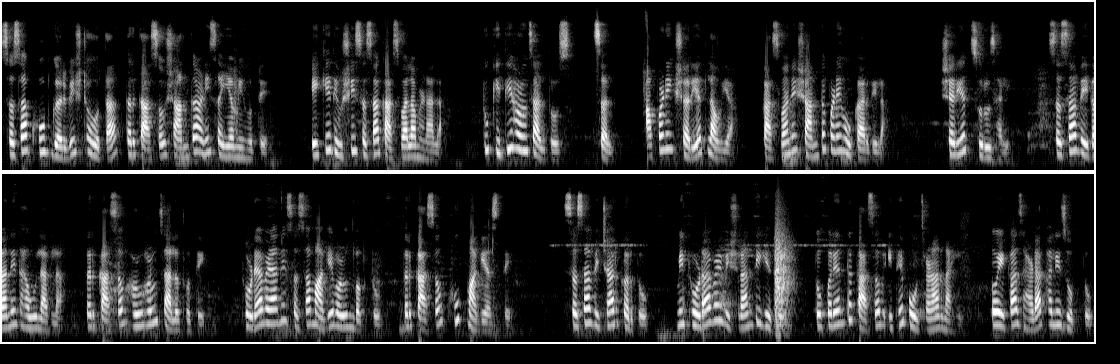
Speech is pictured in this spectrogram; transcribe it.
ससा खूप गर्विष्ठ होता तर कासव शांत आणि संयमी होते. एके दिवशी ससा कासवाला म्हणाला तू किती हळू चालतोस? चल आपण एक शर्यत लावूया. कासवाने शांतपणे होकार दिला. शर्यत सुरू झाली. ससा वेगाने धावू लागला तर कासव हळूहळू चालत होते. थोड्या वेळाने ससा मागे वळून बघतो तर कासव खूप मागे असते. ससा विचार करतो मी थोडा वेळ विश्रांती घेतो तोपर्यंत कासव इथे पोहोचणार नाही. तो एका झाडाखाली झोपतो.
